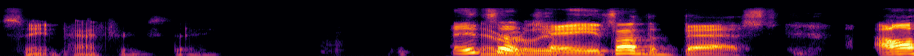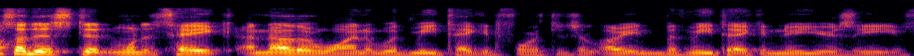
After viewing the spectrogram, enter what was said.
St. Patrick's Day. It's Never okay. really- It's not the best. I also just didn't want to take another one with me taking Fourth of July. I mean, with me taking New Year's Eve.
